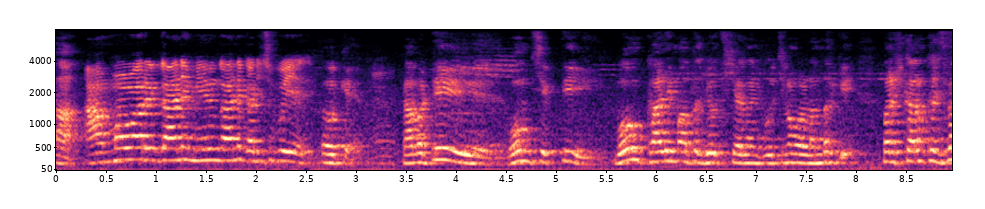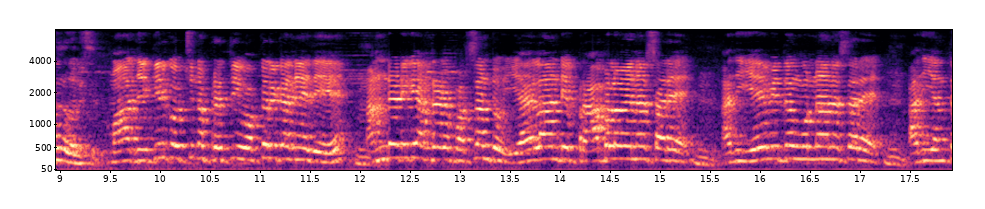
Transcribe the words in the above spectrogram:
ఆ. ఆ అమ్మవారికి గాని మేము గాని గడిచిపోయేది. ఓకే. కాబట్టి ఓం శక్తి ఓం కాళీమాత జ్యోతిష్యాలయానికి వచ్చిన వాళ్ళందరికీ పరిష్కారం ఖచ్చితంగా లభిస్తుంది. మా దగ్గరికి వచ్చిన ప్రతి ఒక్కరికి అనేది హండ్రెడ్కి హండ్రెడ్ పర్సెంట్ ఎలాంటి ప్రాబ్లం అయినా సరే అది ఏ విధంగా ఉన్నా సరే అది ఎంత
